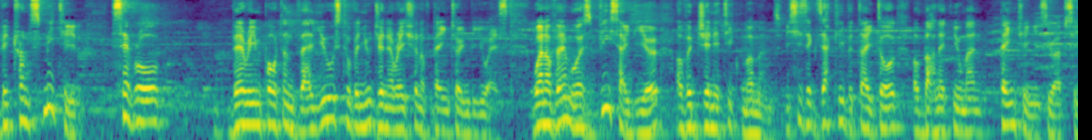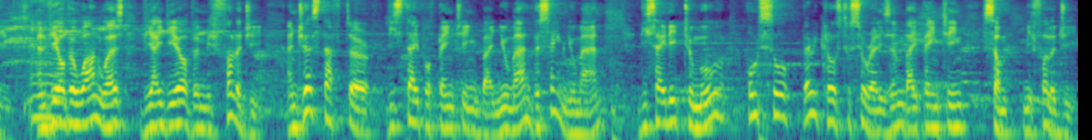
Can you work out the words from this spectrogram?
they transmitted several very important values to the new generation of painter in the US. One of them was this idea of a genetic moment. This is exactly the title of Barnett Newman painting, as you have seen. And the other one was the idea of a mythology. And just after this type of painting by Newman, the same Newman decided to move also very close to surrealism by painting some mythology.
